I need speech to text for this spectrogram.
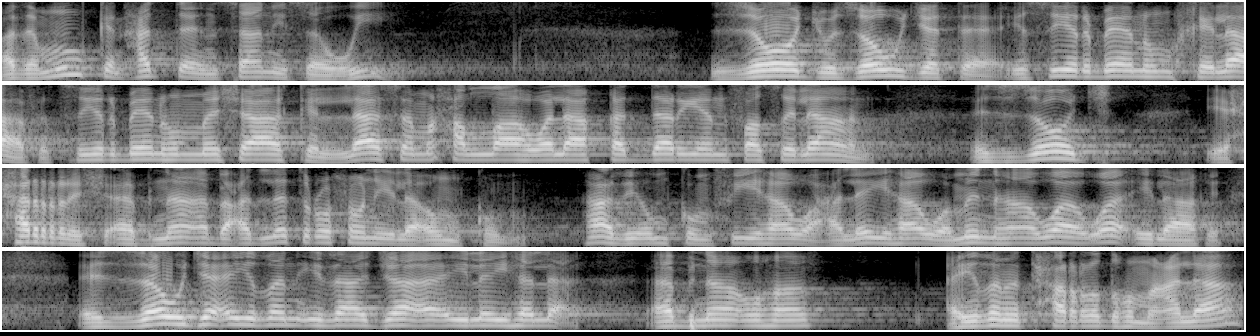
هذا ممكن حتى إنسان يسويه. زوج وزوجته يصير بينهم خلاف تصير بينهم مشاكل لا سمح الله ولا قدر ينفصلان. الزوج يحرش أبناء بعد لا تروحون إلى أمكم. هذه أمكم فيها وعليها ومنها و وإلى اخره الزوجة أيضا إذا جاء إليها أبناؤها أيضا تحرضهم على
